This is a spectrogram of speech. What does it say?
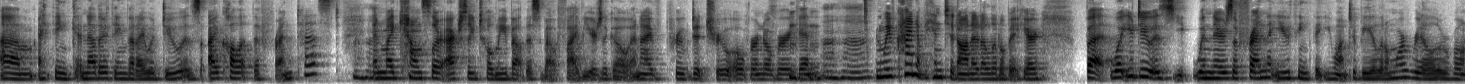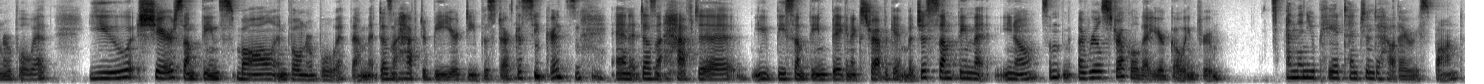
Um, I think another thing that I would do is I call it the friend test. And my counselor actually told me about this about five years ago, and I've proved it true over and over again. And we've kind of hinted on it a little bit here. But what you do is when there's a friend that you think that you want to be a little more real or vulnerable with, you share something small and vulnerable with them. It doesn't have to be your deepest, darkest secrets, and it doesn't have to be something big and extravagant, but just something that, you know, some a real struggle that you're going through. And then you pay attention to how they respond.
